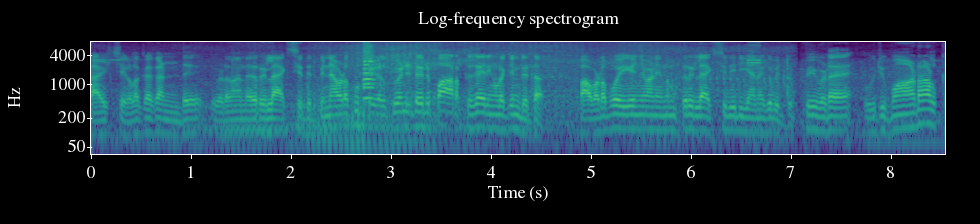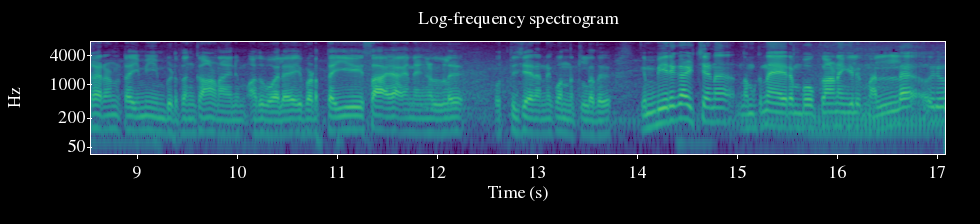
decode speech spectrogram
കാഴ്ചകളൊക്കെ കണ്ട് ഇവിടെ നല്ല റിലാക്സ് ചെയ്തിട്ട്. പിന്നെ അവിടെ കുട്ടികൾക്ക് വേണ്ടിയിട്ട് ഒരു പാർക്ക് കാര്യങ്ങളൊക്കെ ഉണ്ട് കേട്ടോ. അപ്പോൾ അവിടെ പോയി കഴിഞ്ഞാൽ വേണമെങ്കിൽ നമുക്ക് റിലാക്സ് ചെയ്തിരിക്കാനൊക്കെ പറ്റും. ഇപ്പോൾ ഇവിടെ ഒരുപാട് ആൾക്കാരാണ് ടൈം മീൻപിടുത്തം കാണാനും അതുപോലെ ഇവിടുത്തെ ഈ സായാഹ്നങ്ങളിൽ ഒത്തുചേരാനൊക്കെ വന്നിട്ടുള്ളത്. ഗംഭീര കാഴ്ചയാണ്. നമുക്ക് നേരം പോക്കാണെങ്കിൽ നല്ല ഒരു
